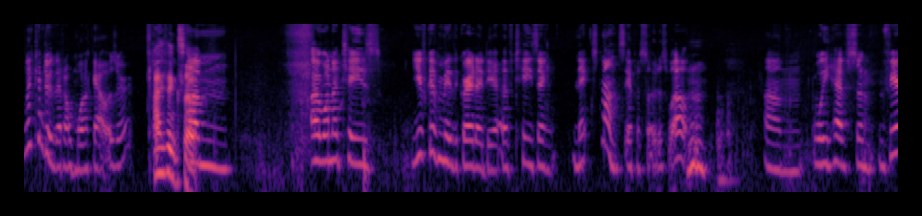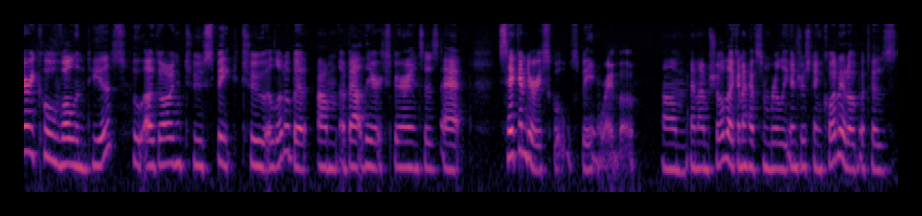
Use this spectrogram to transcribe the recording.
we can do that on work hours, right? I think so. Um, I want to tease. You've given me the great idea of teasing next month's episode as well. Hmm. Um, we have some very cool volunteers who are going to speak to a little bit um, about their experiences at secondary schools being rainbow. Um, and I'm sure they're going to have some really interesting kōrero because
